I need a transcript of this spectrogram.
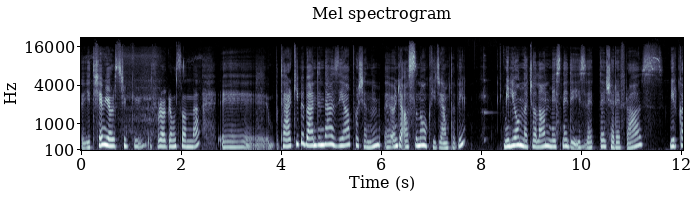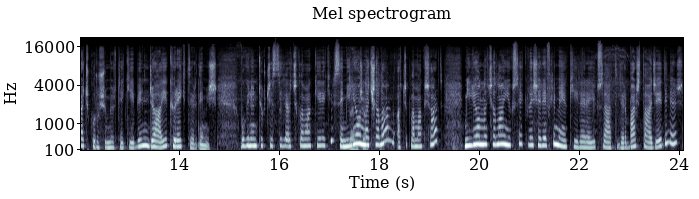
E, yetişemiyoruz çünkü programın sonuna. E, terkibi bendinden Ziya Paşa'nın e, önce aslını okuyacağım tabii. Milyonla çalan Mesnedi İzzet'te Şerefraz birkaç kuruşu mürtekibin cayı kürektir demiş. Bugünün Türkçesiyle açıklamak gerekirse milyonla çalan açıklamak şart. Milyonla çalan yüksek ve şerefli mevkilere yükseltilir, baş tacı edilir.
